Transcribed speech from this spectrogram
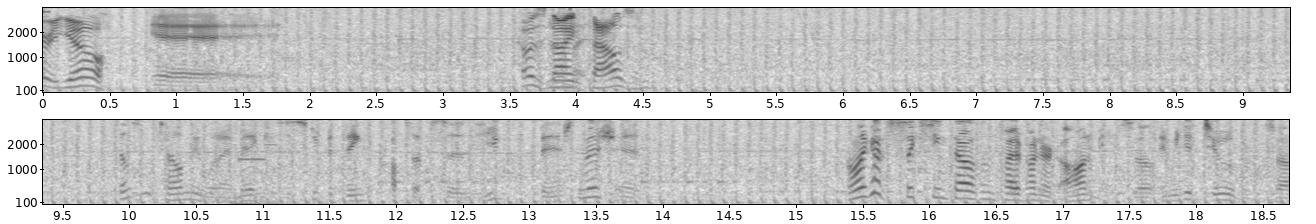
There you go. Yay. That was 9,000. doesn't tell me what I make because the stupid thing pops up says you finished the mission. I only got 16,500 on me, so and we did two of them, so.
